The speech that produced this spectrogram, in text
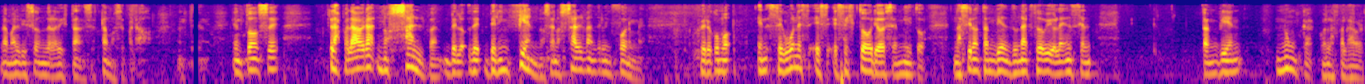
la maldición de la distancia. Estamos separados. ¿entiendes? Entonces, las palabras nos salvan de lo- de- del infierno, o sea, nos salvan del informe. Pero como en- según es- es- esa historia o ese mito, nacieron también de un acto de violencia, también nunca con las palabras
